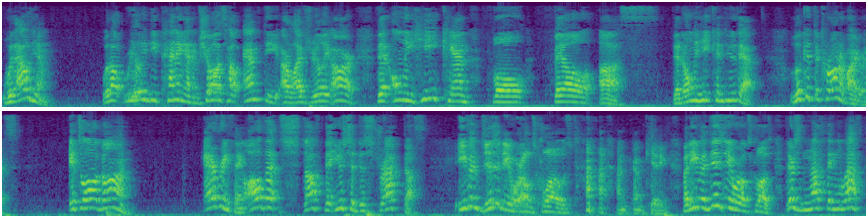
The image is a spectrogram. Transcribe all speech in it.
without Him, without really depending on Him. Show us how empty our lives really are, that only He can fulfill us, that only He can do that. Look at the coronavirus. It's all gone. Everything, all that stuff that used to distract us. Even Disney World's closed. I'm, I'm kidding. But even Disney World's closed. There's nothing left.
